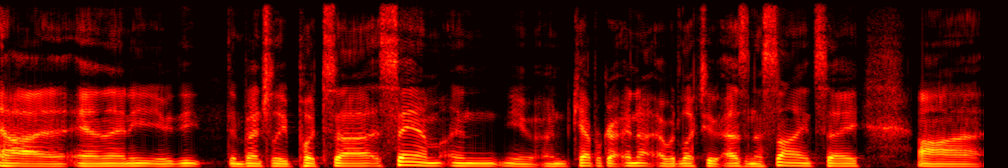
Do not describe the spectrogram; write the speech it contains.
uh, and then he, he eventually puts uh, Sam in you know in Capricorn. And I I would like to, as an aside, say, uh,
